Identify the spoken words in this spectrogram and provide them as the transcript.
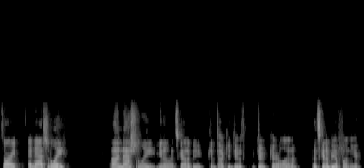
Sorry, and nationally, Uh, nationally, you know, it's got to be Kentucky, Duke, Duke, Carolina. It's going to be a fun year.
